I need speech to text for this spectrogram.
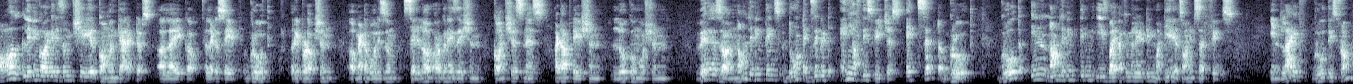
all living organisms share common characters uh, like uh, let us say growth, reproduction, uh, metabolism, cellular organization, consciousness, adaptation, locomotion. Whereas uh, non-living things don't exhibit any of these features except growth. Growth in non-living thing is by accumulating materials on its surface. In life, growth is from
